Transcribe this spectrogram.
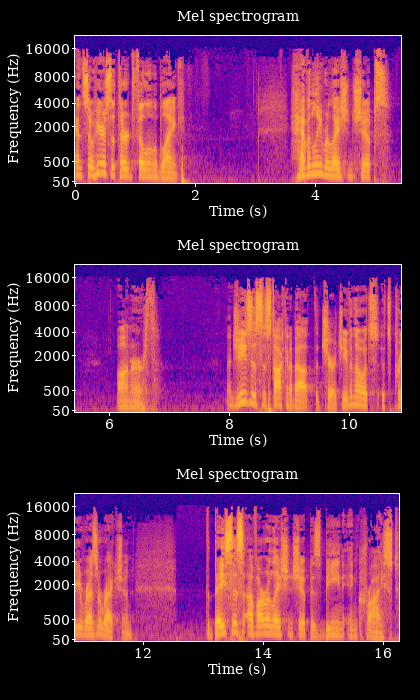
And so here's the third fill in the blank heavenly relationships on earth. Now, Jesus is talking about the church, even though it's, it's pre resurrection. The basis of our relationship is being in Christ.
